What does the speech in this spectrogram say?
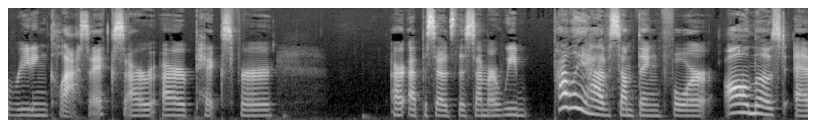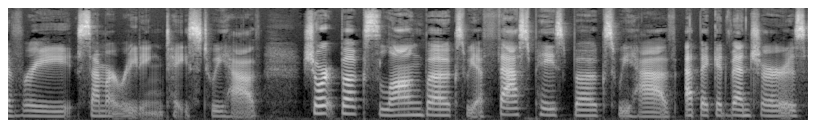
reading classics, our our picks for our episodes this summer, we probably have something for almost every summer reading taste. We have short books, long books, we have fast-paced books, we have epic adventures.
